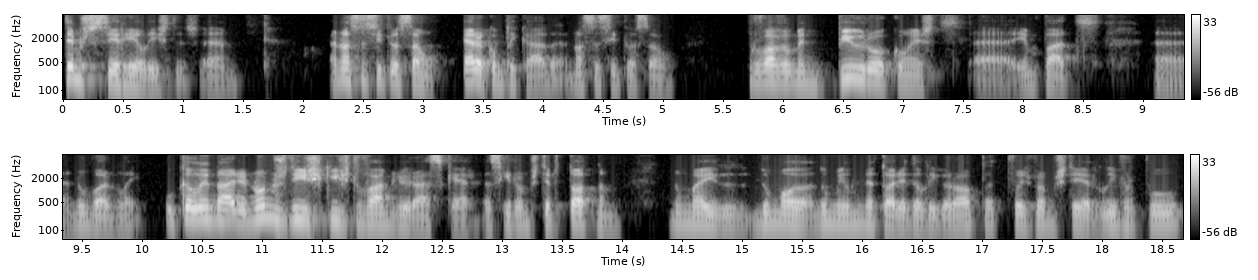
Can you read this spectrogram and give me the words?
temos de ser realistas. A nossa situação era complicada, a nossa situação provavelmente piorou com este ah, empate ah, no Burnley. O calendário não nos diz que isto vá melhorar sequer. A seguir vamos ter Tottenham no meio de, uma, de uma eliminatória da Liga Europa, depois vamos ter Liverpool,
